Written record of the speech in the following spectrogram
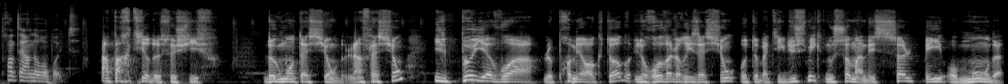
31 euros brut. À partir de ce chiffre d'augmentation de l'inflation, il peut y avoir le 1er octobre une revalorisation automatique du SMIC. Nous sommes un des seuls pays au monde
